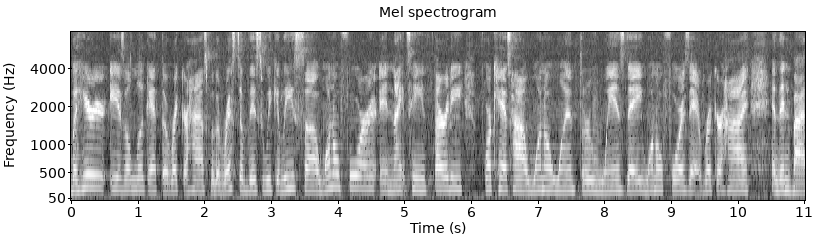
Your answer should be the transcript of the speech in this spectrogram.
But here is a look at the record highs for the rest of this week. At least uh, 104 in 1930, forecast high 101 through Wednesday. 104 is at record high, and then by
